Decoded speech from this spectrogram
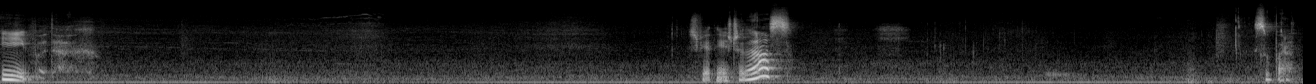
i wydech. Świetnie, jeszcze raz. Super.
